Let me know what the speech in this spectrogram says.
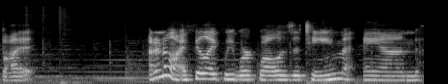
but I don't know. I feel like we work well as a team, and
